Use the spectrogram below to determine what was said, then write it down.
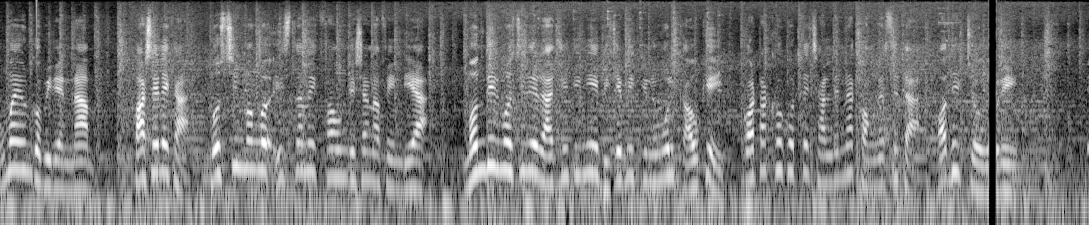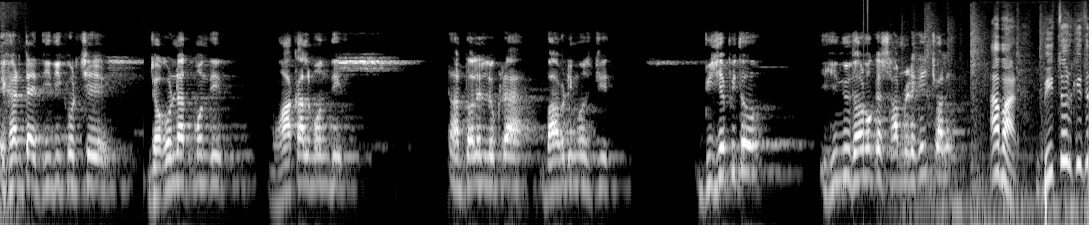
হুমায়ুন কবিরের নাম। পাশে লেখা, Paschimbanga Islamic foundation of India. মন্দির মসজিদের রাজনীতি নিয়ে বিজেপি তৃণমূল কাউকেই কটাক্ষ করতে ছাড়লেন না কংগ্রেস নেতা অধীর চৌধুরী। এখানটায় দিদি করছে জগন্নাথ মন্দির মহাকাল মন্দির তার দলের লোকরা বাবরি মসজিদ। বিজেপি তো হিন্দু ধর্মকে সামনে রেখেই চলে। আবার বিতর্কিত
